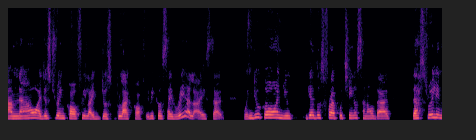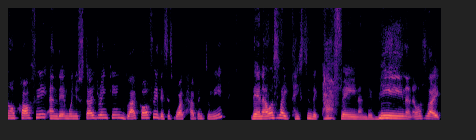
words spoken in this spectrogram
And now I just drink coffee like just black coffee because I realized that when you go and you get those frappuccinos and all that, that's really not coffee. And then when you start drinking black coffee, this is what happened to me. Then I was like tasting the caffeine and the bean, and I was like,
